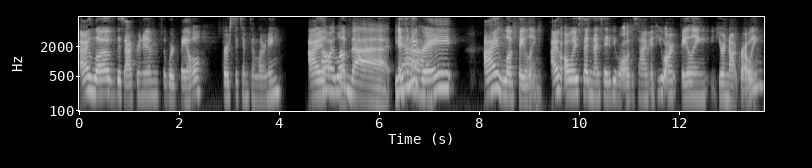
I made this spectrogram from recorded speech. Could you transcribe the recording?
I love this acronym the word fail first attempt in learning I oh, I love, love that. Yeah. Isn't it great? I love failing. I've always said, and I say to people all the time, if you aren't failing, you're not growing.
